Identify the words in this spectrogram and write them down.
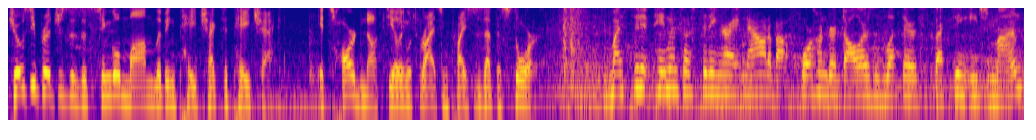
Josie Bridges is a single mom living paycheck to paycheck. It's hard enough dealing with rising prices at the store. My student payments are sitting right now at about $400 is what they're expecting each month.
